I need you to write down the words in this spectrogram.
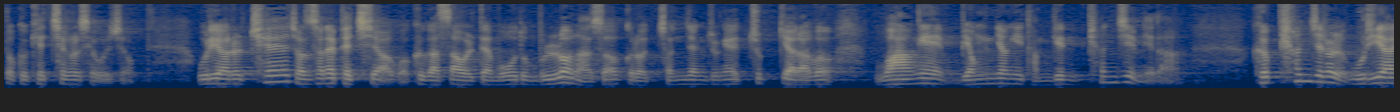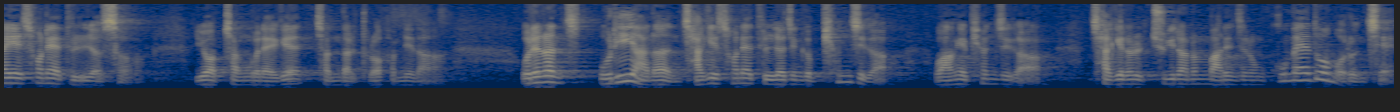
또 그 계책을 세우죠. 우리아를 최전선에 배치하고 그가 싸울 때 모두 물러나서 그로 전쟁 중에 죽게 하라고 왕의 명령이 담긴 편지입니다. 그 편지를 우리아의 손에 들려서 요압 장군에게 전달토록 합니다. 우리는 우리아는 자기 손에 들려진 그 편지가 왕의 편지가 자기를 죽이라는 말인지는 꿈에도 모른 채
